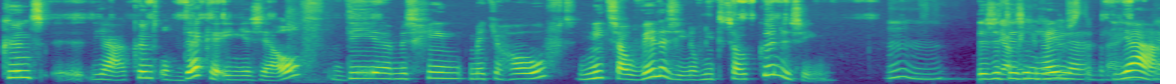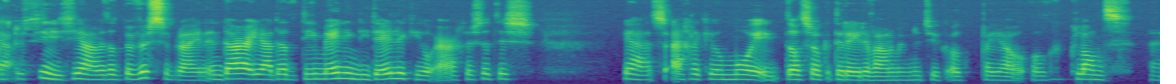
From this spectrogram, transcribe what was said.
kunt, eh, ja, kunt ontdekken in jezelf, die je misschien met je hoofd niet zou willen zien of niet zou kunnen zien. Mm. Dus het is een hele. Ja, ja, precies. Ja, met dat bewuste brein. En daar, ja, dat, die mening die deel ik heel erg. Dus dat is, ja, het is eigenlijk heel mooi. dat is ook de reden waarom ik natuurlijk ook bij jou ook klant uh,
